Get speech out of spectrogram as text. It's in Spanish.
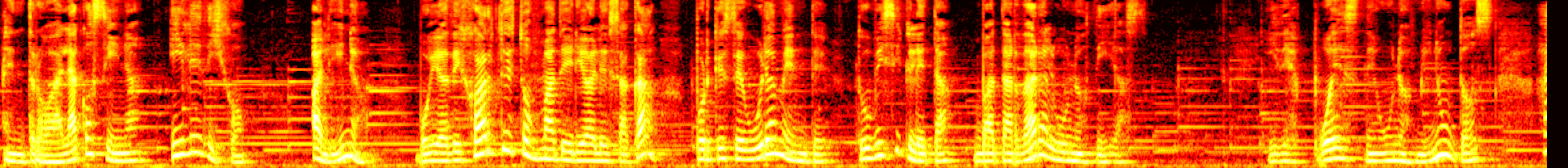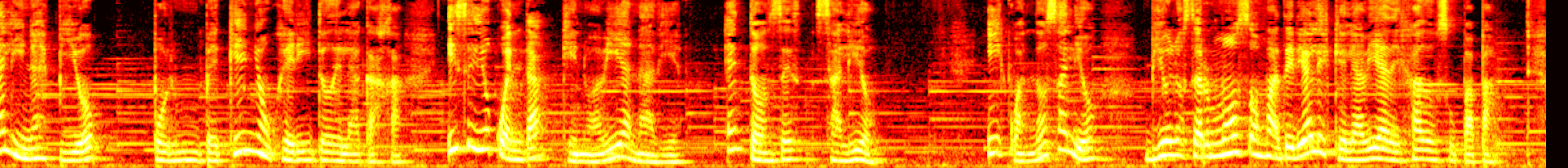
entró a la cocina y le dijo, Alina, voy a dejarte estos materiales acá porque seguramente tu bicicleta va a tardar algunos días. Y después de unos minutos, Alina espió por un pequeño agujerito de la caja y se dio cuenta que no había nadie. Entonces salió. Y cuando salió, vio los hermosos materiales que le había dejado su papá.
